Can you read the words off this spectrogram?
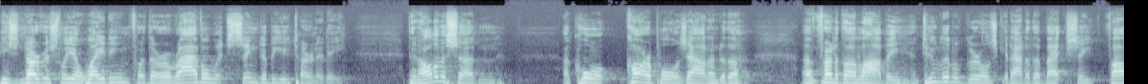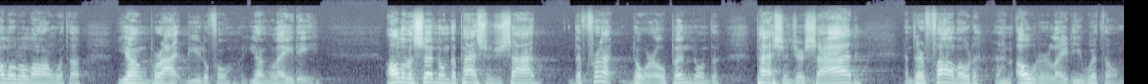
He's nervously awaiting for their arrival, which seemed to be eternity. Then all of a sudden, a car pulls out under the in front of the lobby, and two little girls get out of the back seat, followed along with a young, bright, beautiful young lady. All of a sudden, on the passenger side, the front door opened on the passenger side, and there followed an older lady with them.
